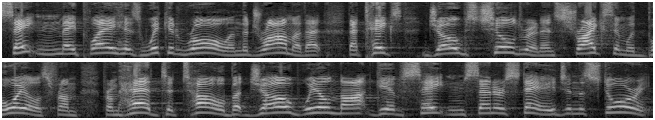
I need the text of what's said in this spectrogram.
Satan may play his wicked role in the drama that, that takes Job's children and strikes him with boils from, from head to toe, but Job will not give Satan center stage in the story.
